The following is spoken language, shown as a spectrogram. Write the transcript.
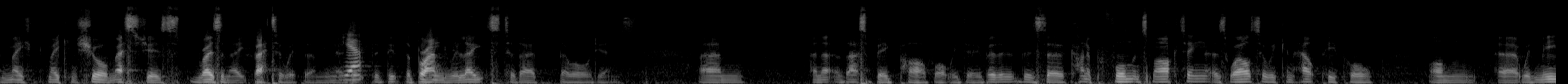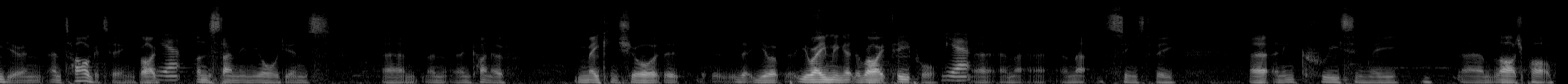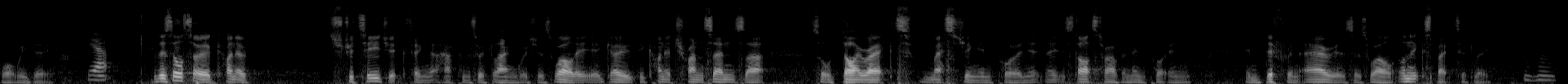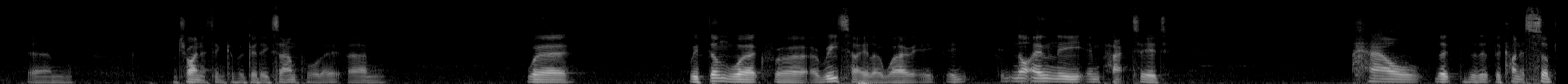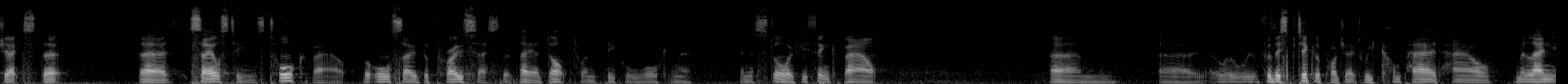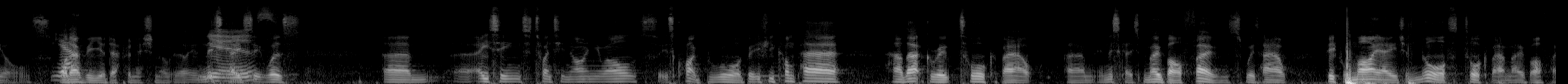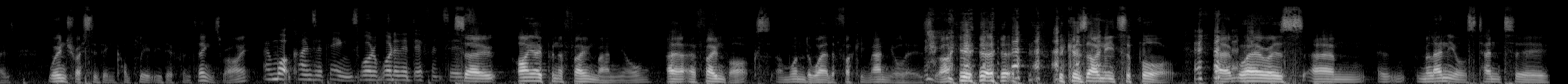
and make, making sure messages resonate better with them. You know, Yeah. the, the, the brand relates to their, their audience. Um, and that, that's a big part of what we do. But uh, there's a kind of performance marketing as well, so we can help people on uh, with media and, and targeting by Yeah. understanding the audience um, and, and kind of making sure that, that you're, you're aiming at the right people. Yeah. Uh, and, that, and that seems to be uh, an increasingly um, large part of what we do. Yeah. But there's also a kind of strategic thing that happens with language as well. It, it, go, it kind of transcends that sort of direct messaging input and it, it starts to have an input in, in different areas as well, unexpectedly. Mm-hmm. Um, I'm trying to think of a good example um, where we've done work for a, a retailer where it, it, it not only impacted how the, the, the kind of subjects that their sales teams talk about, but also the process that they adopt when people walk in a, in a store. If you think about, um, for this particular project, we compared how millennials, Yeah. whatever your definition of it, in this case it was um, uh, 18 to 29 year olds. It's quite broad, but if you compare how that group talk about, um, in this case, mobile phones, with how people my age and north talk about mobile phones. We're interested in completely different things, right? And what kinds of things? What, what are the differences? So I open a phone manual, uh, a phone box, and wonder where the fucking manual is, right? because I need support. Uh, whereas um, millennials tend to,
